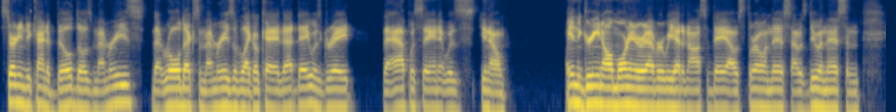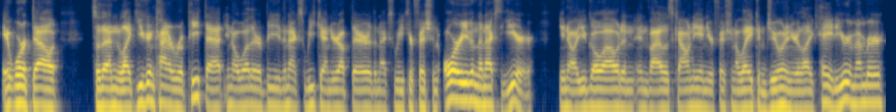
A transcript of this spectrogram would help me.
starting to kind of build those memories, that Rolodex of memories of like, okay, that day was great. The app was saying it was, you know, in the green all morning or whatever. We had an awesome day. I was throwing this, I was doing this, and it worked out. So then, like, you can kind of repeat that, you know, whether it be the next weekend you're up there, the next week you're fishing, or even the next year. You know, you go out in, in Vilas County and you're fishing a lake in June, and you're like, hey, do you remember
